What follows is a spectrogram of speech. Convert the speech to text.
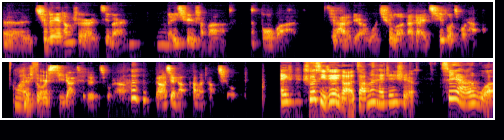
呃，去这些城市基本上没去什么博物馆，其他的地儿，我去了大概七座球场，哇 都是！西甲球队的球场，然后现场看了场球。哎，说起这个，咱们还真是。虽然我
